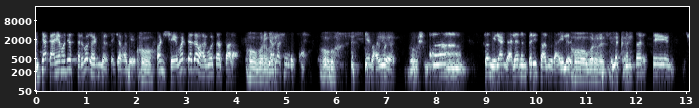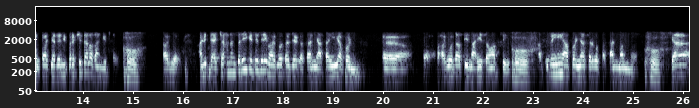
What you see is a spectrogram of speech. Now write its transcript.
त्या कार्यामध्ये सर्व घडलं त्याच्यामध्ये. हो. पण शेवट त्याचा भागवतात झाला. हो बरोबर. त्याला शेवट नाही. हो. ते भागवत कृष्णाचं निर्याण झाल्यानंतरही चालू राहिलं. हो बरोबर. नंतर ते शुकाचार्यांनी परीक्षिताला सांगितलं. हो. भागवत. आणि त्याच्यानंतरही कितीतरी भागवताच्या कथांनी आताही आपण भागवताची नाही समाप्ती. हो. अजूनही आपण या सर्व कथांमधनं हो. त्या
